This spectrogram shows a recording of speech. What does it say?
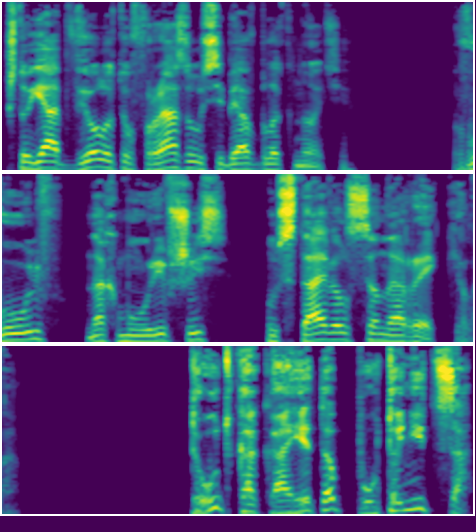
что я обвел эту фразу у себя в блокноте. Вульф, нахмурившись, уставился на Реккела. «Тут какая-то путаница.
